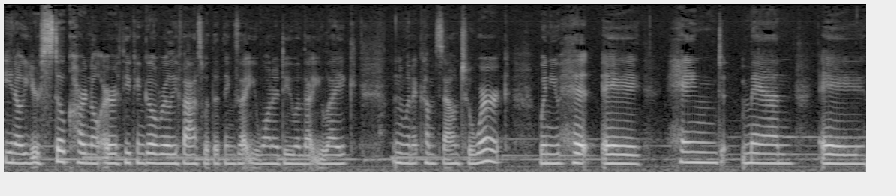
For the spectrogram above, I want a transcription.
you know, you're still cardinal earth. You can go really fast with the things that you want to do and that you like. And when it comes down to work, when you hit a hanged man, a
